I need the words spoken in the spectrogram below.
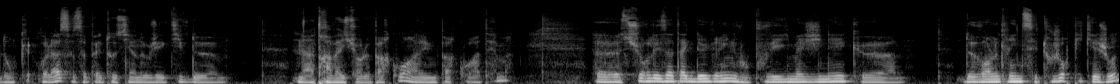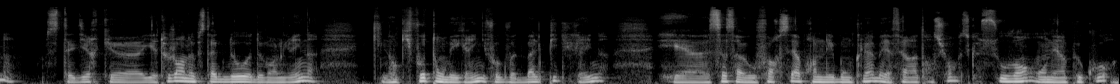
donc voilà, ça, peut être aussi un objectif de, un travail sur le parcours, hein, une parcours à thème. Euh, sur les attaques de green, vous pouvez imaginer que euh, devant le green, c'est toujours piqué jaune. C'est-à-dire qu'il euh, y a toujours un obstacle d'eau devant le green. donc il faut tomber green, il faut que votre balle pitch green. Et ça, ça va vous forcer à prendre les bons clubs et à faire attention parce que souvent on est un peu court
